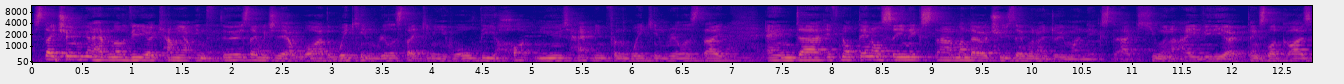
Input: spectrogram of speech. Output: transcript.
Stay tuned. We're going to have another video coming up in Thursday, which is our Why the Weekend Real Estate, giving you all the hot news happening from the weekend real estate. And uh, if not, then I'll see you next uh, Monday or Tuesday when I do my next Q&A video. Thanks a lot, guys.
